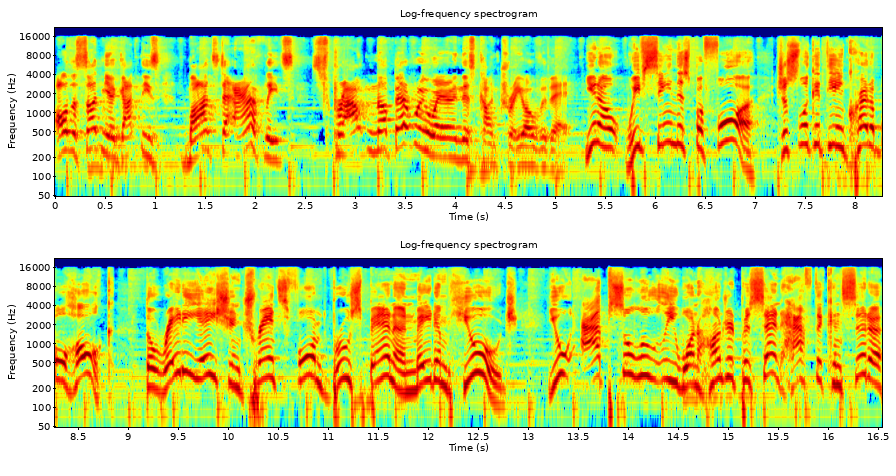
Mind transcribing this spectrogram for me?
All of a sudden, you got these monster athletes sprouting up everywhere in this country over there. You know, we've seen this before. Just look at the Incredible Hulk. The radiation transformed Bruce Banner and made him huge. You absolutely 100% have to consider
